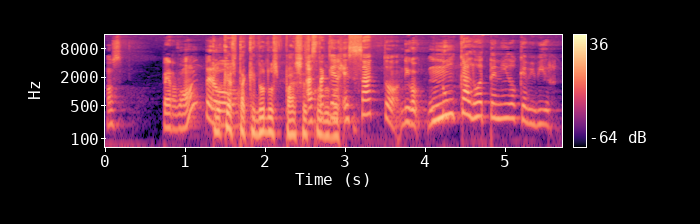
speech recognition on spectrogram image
O perdón, pero... Creo que hasta que no nos pasa Hasta que, nos- exacto, digo, nunca lo he tenido que vivir.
